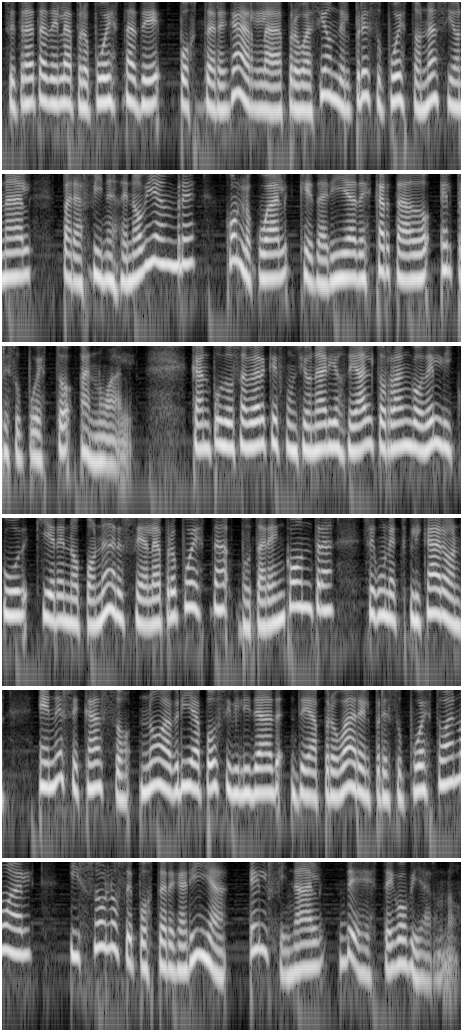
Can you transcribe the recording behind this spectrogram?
Se trata de la propuesta de postergar la aprobación del presupuesto nacional para fines de noviembre, con lo cual quedaría descartado el presupuesto anual. Khan pudo saber que funcionarios de alto rango del Likud quieren oponerse a la propuesta, votar en contra. Según explicaron, en ese caso no habría posibilidad de aprobar el presupuesto anual y solo se postergaría el final de este gobierno.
